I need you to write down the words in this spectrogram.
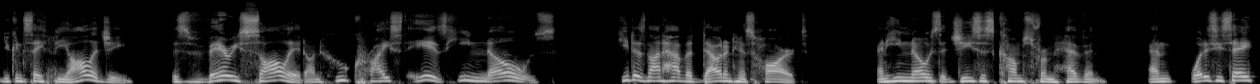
you can say theology is very solid on who Christ is. He knows. He does not have a doubt in his heart. And he knows that Jesus comes from heaven. And what does he say?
